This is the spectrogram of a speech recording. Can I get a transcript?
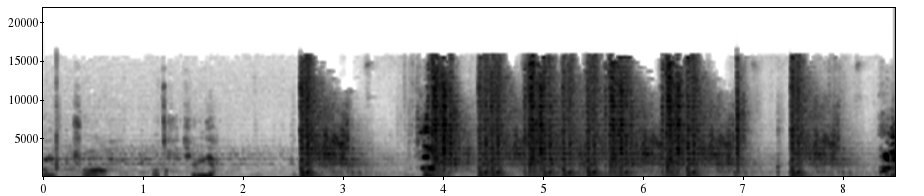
用你说，我早听见了。老吕，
